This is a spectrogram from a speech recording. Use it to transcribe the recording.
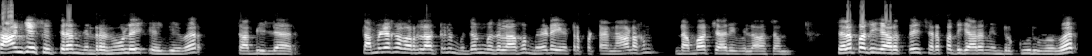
சாங்கிய சித்திரம் என்ற நூலை எழுதியவர் கபிலர். தமிழக வரலாற்றில் முதன் முதலாக மேடையேற்றப்பட்ட நாடகம் தம்பாச்சாரி விலாசம். சிறப்பதிகாரத்தை சிறப்பதிகாரம் என்று கூறுபவர்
